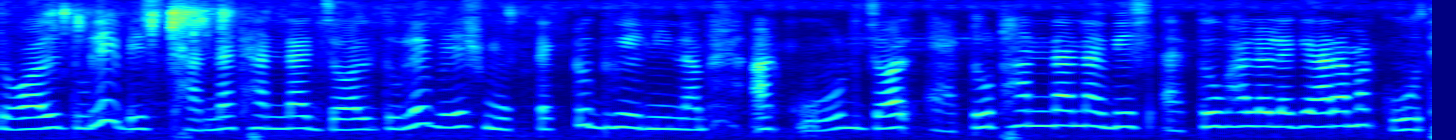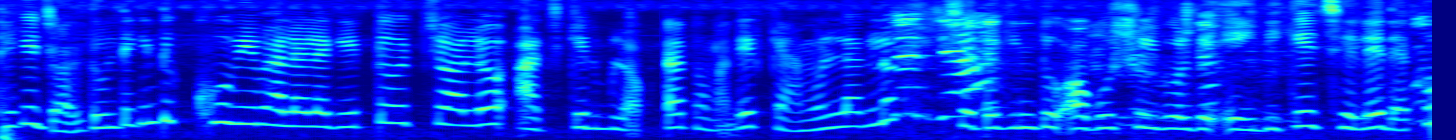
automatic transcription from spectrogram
জল তুলে বেশ ঠান্ডা ঠান্ডা জল তুলে বেশ মুখটা একটু ধুয়ে নিলাম। আর কোর জল এত ঠান্ডা না, বেশ এত ভালো লাগে। আর আমার কুয়ো থেকে জল তুলতে কিন্তু খুবই ভালো লাগে। তো চলো, আজকের ব্লগটা তোমাদের কেমন লাগল সেটা কিন্তু অবশ্যই বলবে। এইদিকে ছেলে দেখো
